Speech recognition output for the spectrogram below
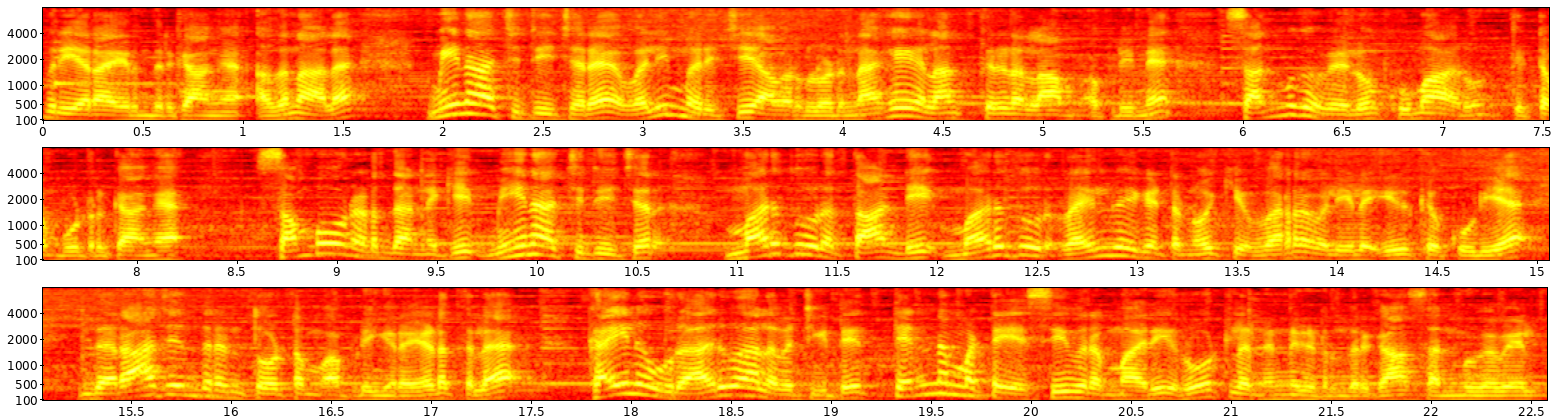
பிரியராக இருந்திருக்காங்க. அதனால் மீனாட்சி டீச்சரை வழிமறித்து அவர்களோட நகையெல்லாம் திருடலாம் அப்படின்னு சண்முகவேலும் குமாரும் திட்டம் போட்டிருக்காங்க. சம்பவம் நடந்த அன்னைக்கு மீனாட்சி டீச்சர் மருதூரை தாண்டி மருதூர் ரயில்வே கேட்டை நோக்கி வர்ற வழியில் இருக்கக்கூடிய இந்த ராஜேந்திரன் தோட்டம் அப்படிங்கிற இடத்துல கையில் ஒரு அருவாளை வச்சுக்கிட்டு தென்னை மட்டையை மாதிரி ரோட்டில் நின்றுக்கிட்டு இருந்திருக்கான் சண்முகவேல்.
